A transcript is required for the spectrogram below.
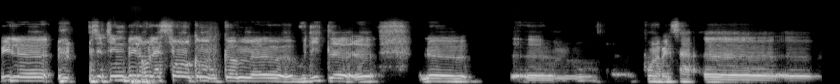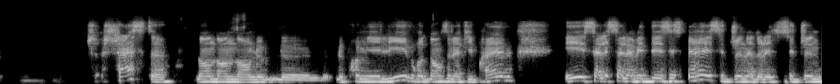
Oui, c'était une belle relation, comme, vous dites, le, qu'on appelle ça chaste dans, le, premier livre, Dans la vie brève, et ça, ça l'avait désespéré, cette jeune adolescente, cette jeune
